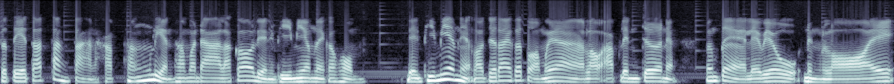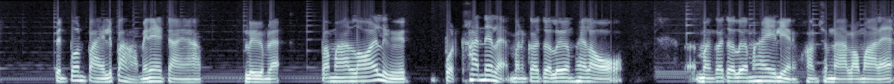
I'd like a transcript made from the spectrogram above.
สเตตัสต่างๆนะครับ ทั้งเหรียญธรรมดาแล้วก็เหรียญพรีเมียมเลยครับผม เหรียญพรีเมียมเนี่ยเราจะได้ก็ต่อเมื่อเราอัพเลนเจอร์เนี่ยตั้งแต่เลเวล100 เป็นต้นไปหรือเปล่าไม่แน่ใจครับ ลืมแล้วประมาณร้อยหรือปลดขั้นนี่แหละ มันก็จะเริ่มให้เรา มันก็จะเริ่มให้เหรียญความชำนาญเรามาแล้ว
